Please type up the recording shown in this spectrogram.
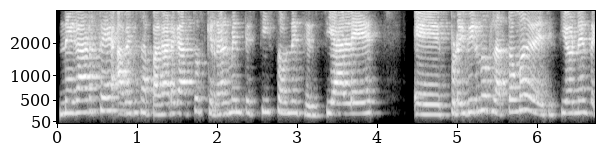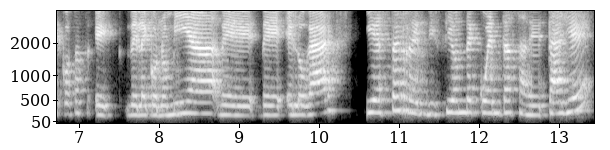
negarse a veces a pagar gastos que realmente sí son esenciales, eh, prohibirnos la toma de decisiones de cosas eh, de la economía, de, de el hogar y esta rendición de cuentas a detalle,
